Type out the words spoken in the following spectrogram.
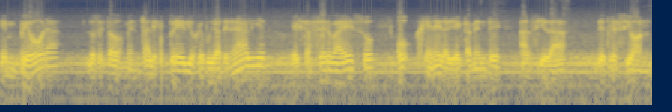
empeora los estados mentales previos que pudiera tener alguien, exacerba eso o genera directamente ansiedad, depresión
